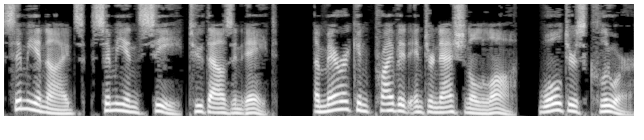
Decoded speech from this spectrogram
Symeonides, Symeon C. 2008. American Private International Law. Wolters Kluwer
